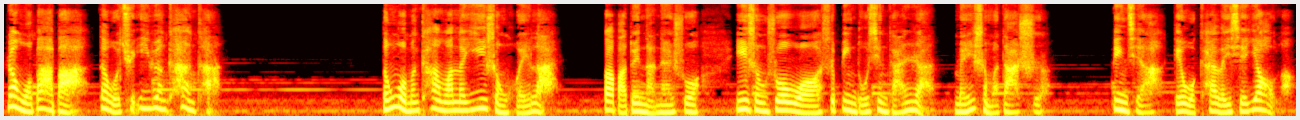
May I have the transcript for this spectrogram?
让我爸爸带我去医院看看。等我们看完了医生回来，爸爸对奶奶说：“医生说我是病毒性感染，没什么大事，并且啊，给我开了一些药了。”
